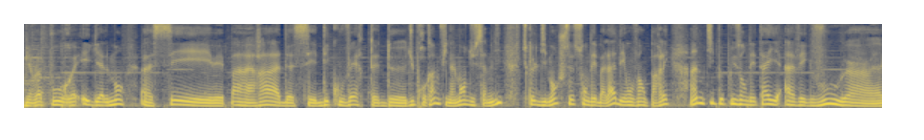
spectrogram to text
Bien voilà pour également euh, ces parades, ces découvertes de, du programme finalement du samedi, puisque le dimanche ce sont des balades et on va en parler un petit peu plus en détail avec vous, euh,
